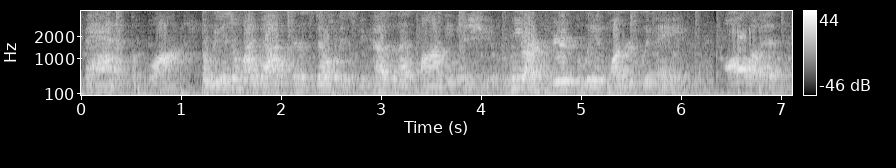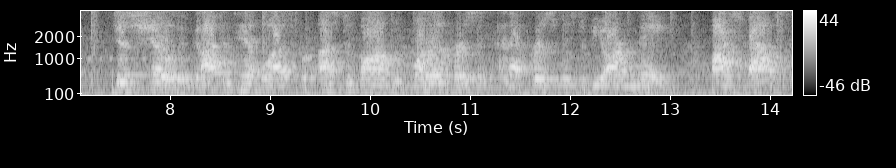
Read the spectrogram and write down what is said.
bad at the why. The reason why God says don't is because of that bonding issue. We are fearfully and wonderfully made. All of it just shows that God's intent was for us to bond with one other person, and that person was to be our mate, our spouse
